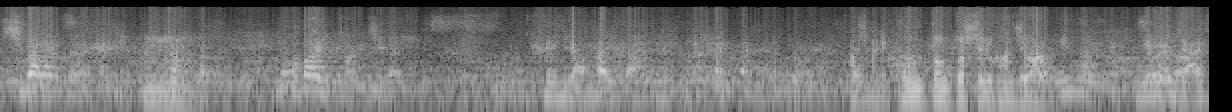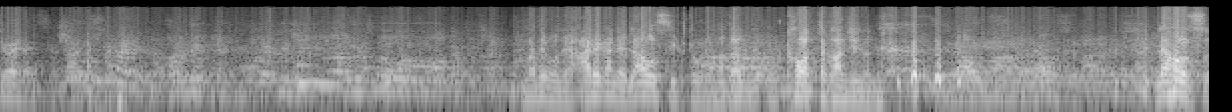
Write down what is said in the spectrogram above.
縛られてない感じ。うん。やばばい感じがいいです。やばいか確かに混沌としてる感じは日本に日本じゃ味わえないですよね。まあでもねあれがねラオス行くとねまた変わった感じなんでラオスラオス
